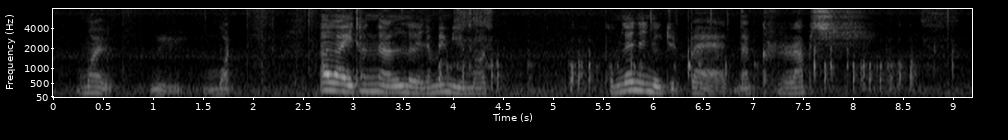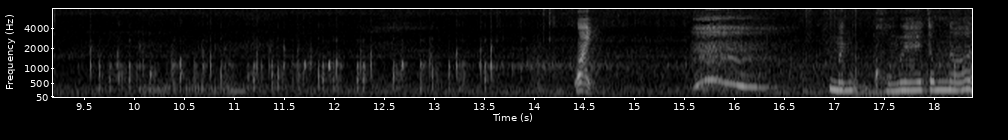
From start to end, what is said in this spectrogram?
ำไม่มีมอดอะไรทั้งนั้นเลยนะไม่มีมอดผมเล่นใน 1.8 นะครับ ว้ายมันของเลยตำนาน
